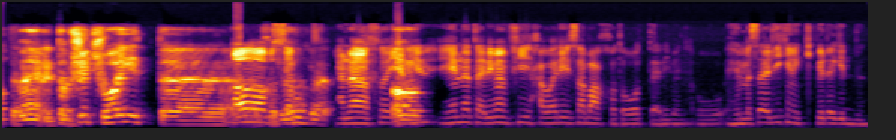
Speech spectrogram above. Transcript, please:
آه تمام. انت مشيت شوية آه آه خطوات بالظبط. بقى. أنا ف... يعني آه هنا تقريبا في حوالي سبع خطوات تقريبا. أو هي المسألة دي كانت كبيرة جدا.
